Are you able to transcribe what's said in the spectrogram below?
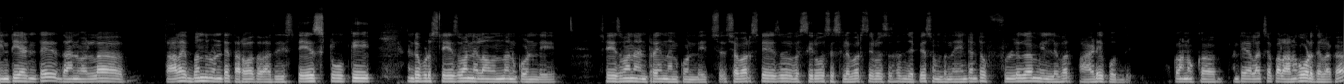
ఏంటి అంటే దానివల్ల చాలా ఇబ్బందులు ఉంటాయి తర్వాత. అది స్టేజ్ టూకి అంటే ఇప్పుడు స్టేజ్ వన్ ఎలా ఉందనుకోండి స్టేజ్ వన్ ఎంటర్ అయింది అనుకోండి చివరి స్టేజ్ సిరోసిస్ లివర్ సిరోసిస్ అని చెప్పేసి ఉంటుంది. ఏంటంటే ఫుల్గా మీ లివర్ పాడైపోద్ది. ఒకనొక అంటే ఎలా చెప్పాలి అనకూడదు ఇలాగా.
